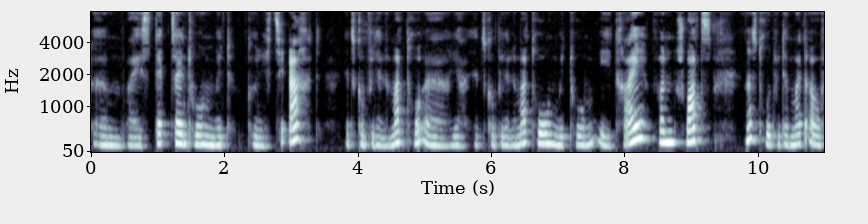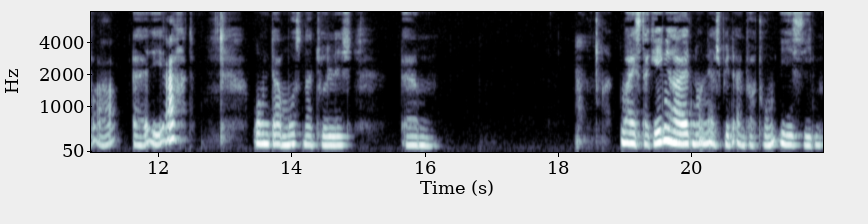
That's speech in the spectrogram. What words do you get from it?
ähm, Weiß deckt seinen Turm mit König C8. Jetzt kommt wieder eine Mattro, äh, ja, jetzt kommt wieder eine Mattdrohung mit Turm E3 von Schwarz. Es droht wieder Matt auf A, äh, E8. Und da muss natürlich ähm, Weiß dagegenhalten und er spielt einfach Turm E7.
